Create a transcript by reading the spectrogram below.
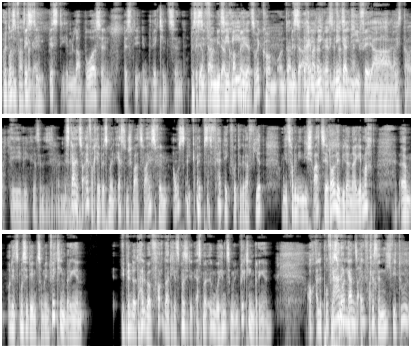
muss, bis, die, bis die im Labor sind, bis die entwickelt sind, bis, die dann von CW wieder zurückkommen und dann bis mit der die Heimatadresse negative Ja, Arbeit das dauert ewig. Das ist, Das ist gar nicht so einfach. Ich habe jetzt meinen ersten Schwarz-Weiß-Film ausgeknipst, fertig fotografiert und jetzt habe ich ihn in die schwarze Rolle wieder neu gemacht ähm, und jetzt muss ich den zum Entwickeln bringen. Ich bin total überfordert. Jetzt muss ich den erstmal irgendwo hin zum Entwickeln bringen. auch alle Professoren. Gar nicht ganz einfach. Christian, nicht wie du,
